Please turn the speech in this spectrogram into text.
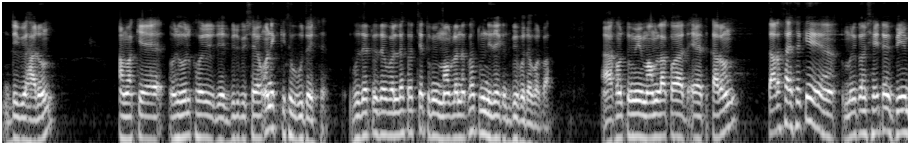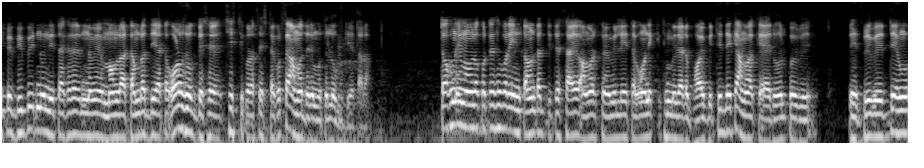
ডিবি হারুন আমাকে রুল খরি রেসবির বিষয়ে অনেক কিছু বুঝাইছে। বুঝে টুঝে বললে হচ্ছে তুমি মামলা না করো তুমি নিজে কিন্তু বিপদে পড়বা। এখন তুমি মামলা করার কারণ তারা চাইছে কি মনে করেন সেই টাইমে বিএনপি বিভিন্ন নেতাকে নামে মামলা টামলা দিয়ে একটা অড়যোগ দেশে সৃষ্টি করার চেষ্টা করছে আমাদের মতো লোক দিয়ে তারা। তখন এই মামলা করতেছে পরে এনকাউন্টার দিতে চাই আমার ফ্যামিলি তারপর অনেক কিছু মিলে একটা ভয় বৃদ্ধি দেখে আমাকে রুল করবে রেসবির বিরুদ্ধে এবং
